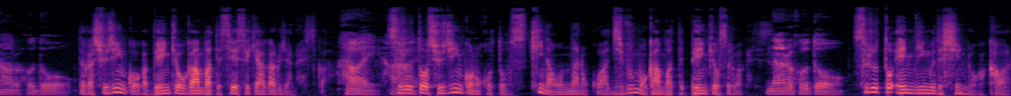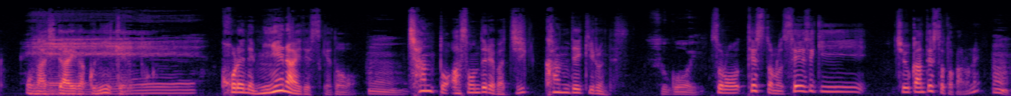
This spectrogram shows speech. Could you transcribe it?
なるほど。だから主人公が勉強頑張って成績上がるじゃないですか。はい、はい。すると、主人公のことを好きな女の子は自分も頑張って勉強するわけです。なるほど。するとエンディングで進路が変わる。同じ大学に行けるると。これね、見えないですけど、と。うん。ちゃんと遊んでれば実感できるんです。すごい。そのテストの成績、中間テストとかのね、うん。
